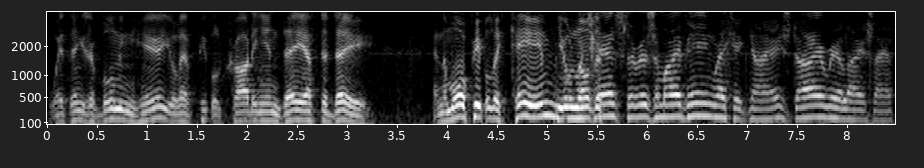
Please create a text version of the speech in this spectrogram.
The way things are booming here, you'll have people crowding in day after day. And the more people that came, you'll know the that. chance there is of my being recognized. I realize that.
